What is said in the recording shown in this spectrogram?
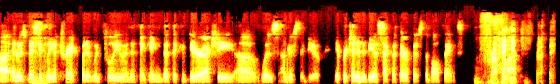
uh, and it was mm-hmm. basically mm-hmm. a trick, but it would fool you into thinking that the computer actually uh, was understood you. It pretended to be a psychotherapist of all things. Right, uh, right.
